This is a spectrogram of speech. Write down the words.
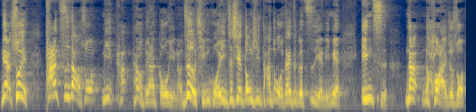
你看，所以他知道说你他他有对她勾引了，热情回应这些东西，他都有在这个字眼里面。因此，那那后来就说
